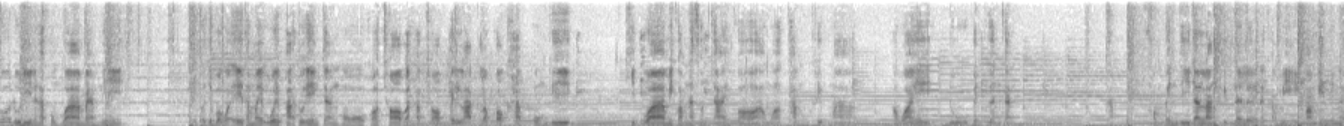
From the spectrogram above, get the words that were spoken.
ก็ดูดีนะครับผมว่าแบบนี้เดี๋ยวเขาจะบอกว่าเอ๊ะทำไมอวยพระตัวเองจังอ๋อก็ชอบอะครับชอบเป็นหลักแล้วก็คัดองค์ที่คิดว่ามีความน่าสนใจก็เอามาทำคลิปมา เอาไว้ดูเป็นเพื่อนกันครับคอมเมนต์ที่ด้านล่างคลิปได้เลยนะครับ มีความเห็นยังไง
